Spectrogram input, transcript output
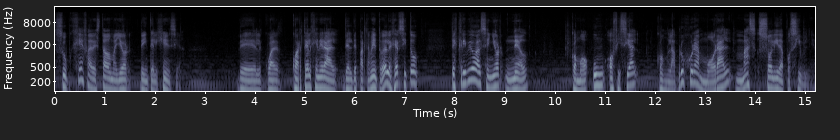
subjefa de Estado Mayor de Inteligencia del cuartel general del Departamento del Ejército, describió al señor Nell como un oficial con la brújula moral más sólida posible.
